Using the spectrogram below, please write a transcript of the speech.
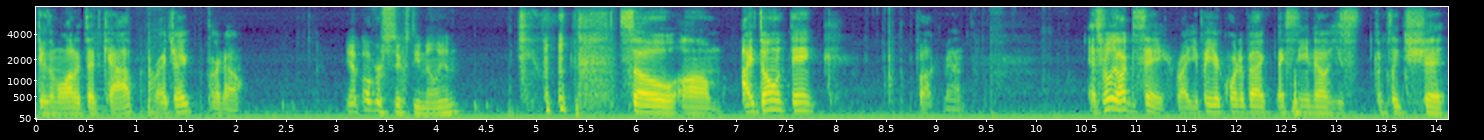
give them a lot of dead cap, right, Jake? Or no? Yep, over sixty million. so um, I don't think. Fuck, man it's really hard to say, right? You pay your quarterback. Next thing you know, he's complete shit.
